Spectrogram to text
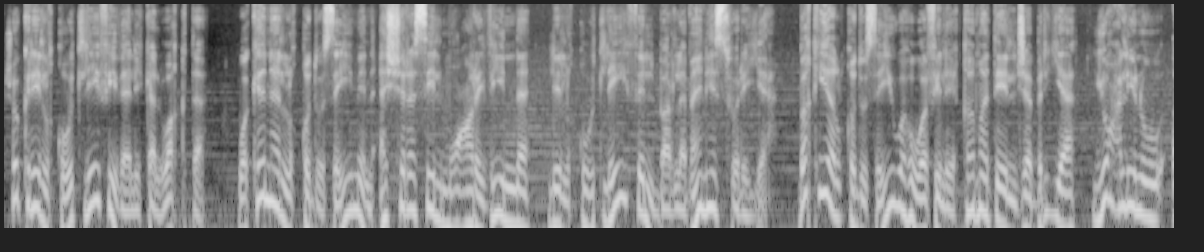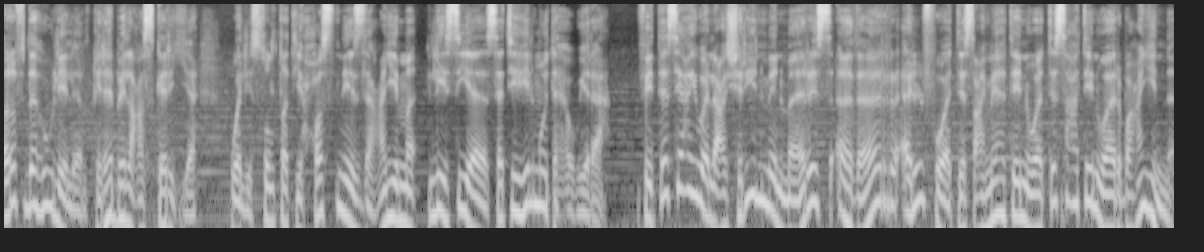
شكري القوتلي في ذلك الوقت. وكان القدسي من أشرس المعارضين للقوتلي في البرلمان السوري. بقي القدسي وهو في الإقامة الجبرية يعلن رفضه للانقلاب العسكري ولسلطة حسن الزعيم لسياسته المتهورة. في التاسع والعشرين من مارس آذار 1949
